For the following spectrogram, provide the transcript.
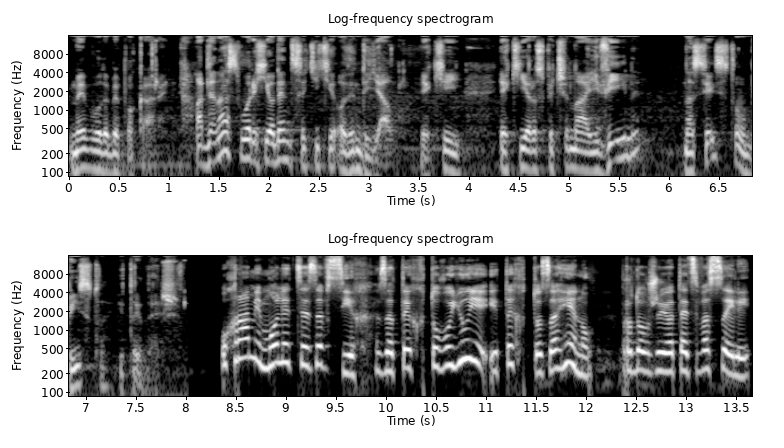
ми були би покарані. А для нас ворог є один це тільки один діял, який, який розпочинає війни, насильство, вбійство і так далі. У храмі моляться за всіх, за тих, хто воює, і тих, хто загинув, продовжує отець Василій.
